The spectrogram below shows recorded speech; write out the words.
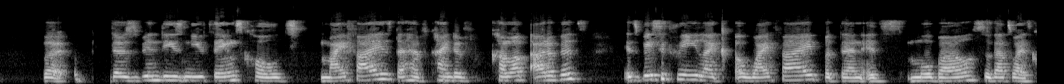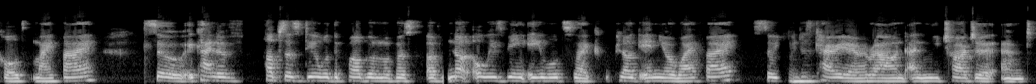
But there's been these new things called MiFi's that have kind of come up out of it. It's basically like a Wi Fi, but then it's mobile. So that's why it's called MiFi. So it kind of helps us deal with the problem of us of not always being able to like plug in your Wi-Fi. So you can just mm-hmm. carry it around and you charge it, and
